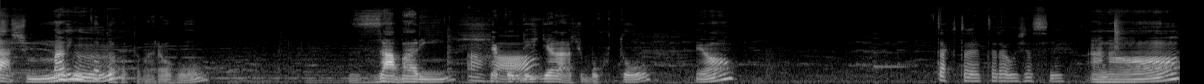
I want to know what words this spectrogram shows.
Dáš malinko Mhm. toho tvarohu, zabalíš, Aha. jako když děláš buchtu, jo? Tak to je teda úžasný. Ano.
